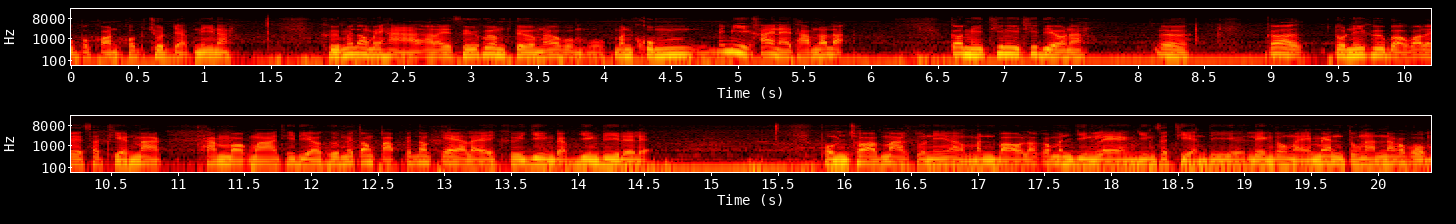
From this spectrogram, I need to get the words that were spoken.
อุปกรณ์ครบชุดแบบนี้นะ คือไม่ต้องไปหาอะไรซื้อเพิ่มเติมนะครับผมโอ้มันคุ้มไม่มีค่ายไหนทำแล้วล่ะ ก็มีที่นี่ที่เดียวนะ เออ ก็ตัวนี้คือบอกว่าเลยเสถียรมากทำออกมาทีเดียวคือไม่ต้องปรับไม่ต้องแก้อะไร คือยิงแบบยิงดีเลยแหละผมชอบมากตัวนี้นะมันเบาแล้วก็มันยิงแรงยิงเสถียรดีเลงตรงไหนแม่นตรงนั้นนะครับผม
